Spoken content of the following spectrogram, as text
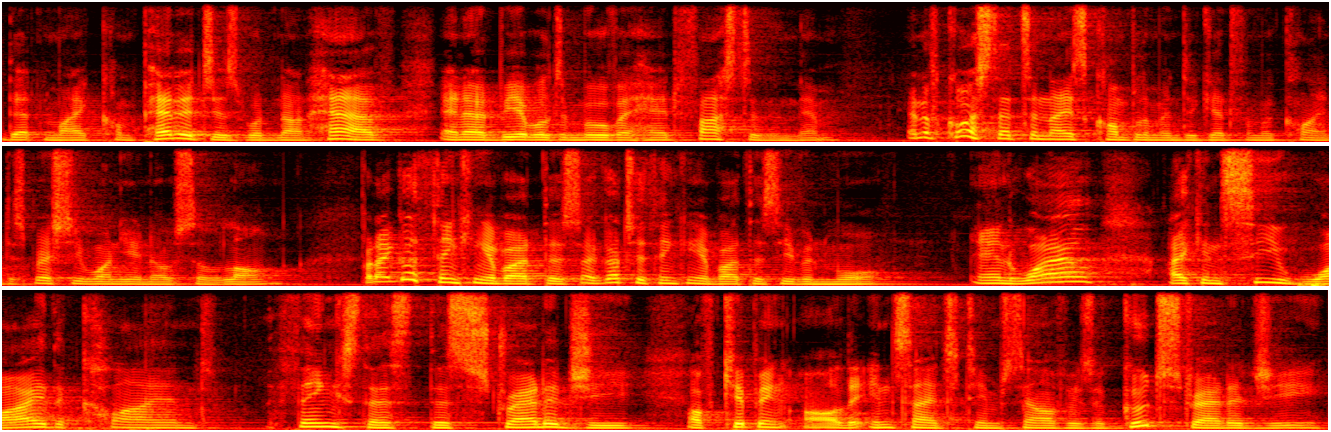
that my competitors would not have, and I'd be able to move ahead faster than them. And of course, that's a nice compliment to get from a client, especially one you know so long. But I got thinking about this, I got to thinking about this even more. And while I can see why the client thinks this, this strategy of keeping all the insights to himself is a good strategy,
